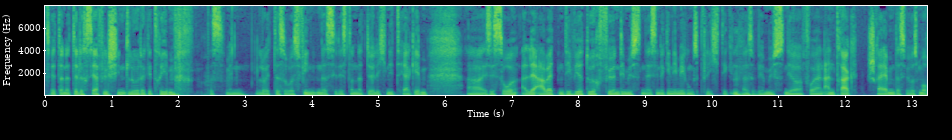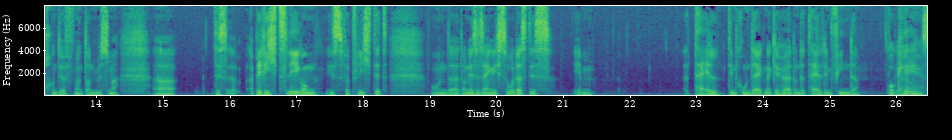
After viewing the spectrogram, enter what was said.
es wird da natürlich sehr viel Schindluder getrieben dass wenn Leute sowas finden, dass sie das dann natürlich nicht hergeben. Äh, es ist so, alle Arbeiten, die wir durchführen, die müssen, sind ja genehmigungspflichtig. Mhm. Also wir müssen ja vorher einen Antrag schreiben, dass wir was machen dürfen und dann müssen wir äh, das, äh, eine Berichtslegung ist verpflichtet und dann ist es eigentlich so, dass das eben ein Teil dem Grundeigner gehört und ein Teil dem Finder. Okay. Ja,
